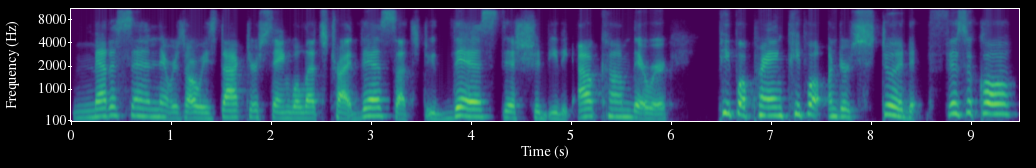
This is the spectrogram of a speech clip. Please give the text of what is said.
medicine. There was always doctors saying, well, let's try this, let's do this. This should be the outcome. There were people praying, people understood physical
